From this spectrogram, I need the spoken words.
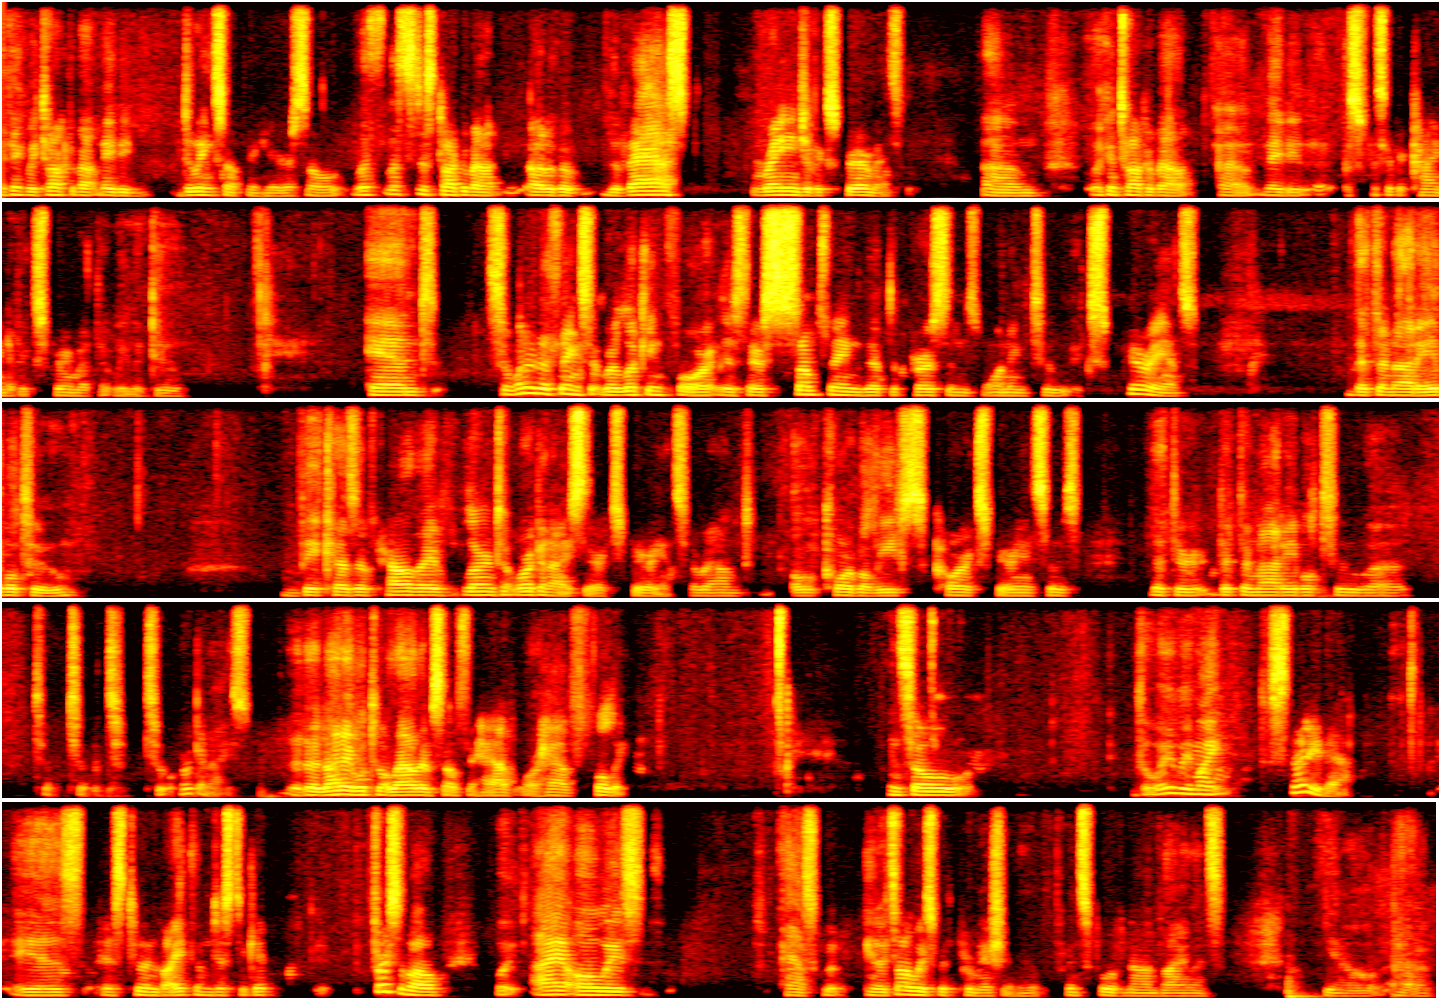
i think we talked about maybe doing something here. So let's let's just talk about out of the, the vast range of experiments. Um, we can talk about uh, maybe a specific kind of experiment that we would do. And so one of the things that we're looking for is there's something that the person's wanting to experience that they're not able to because of how they've learned to organize their experience around old core beliefs, core experiences that they're that they're not able to uh, to, to, to, to organize. They're not able to allow themselves to have or have fully. And so the way we might study that is is to invite them just to get first of all i always ask you know it's always with permission the principle of nonviolence. You know uh,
